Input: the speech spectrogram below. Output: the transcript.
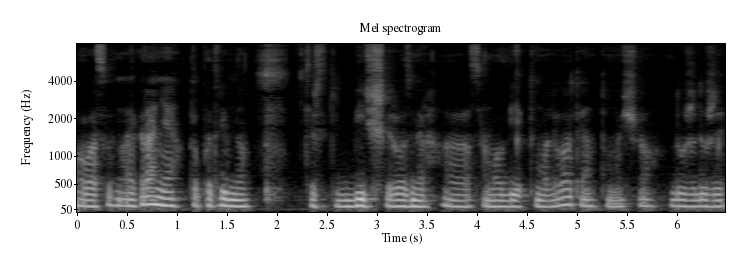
у вас на екрані, то потрібно все ж таки більший розмір саме об'єкту малювати, тому що дуже-дуже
